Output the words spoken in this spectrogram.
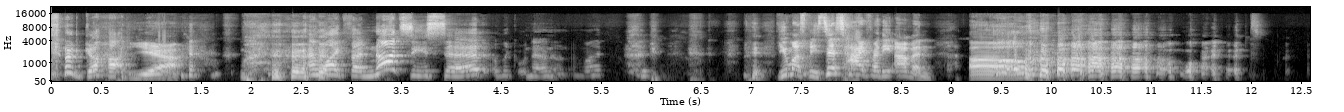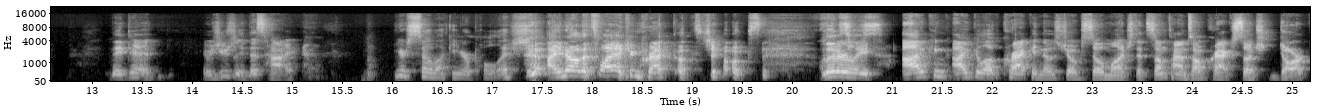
Good God. Yeah. And like the Nazis said, like, no, no, no, what? you must be this high for the oven. Um, what? They did. It was usually this high. You're so lucky you're Polish. I know that's why I can crack those jokes. Literally, I can I love cracking those jokes so much that sometimes I'll crack such dark,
